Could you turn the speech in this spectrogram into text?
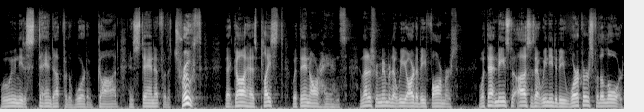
when we need to stand up for the Word of God and stand up for the truth that God has placed within our hands. And let us remember that we are to be farmers. What that means to us is that we need to be workers for the Lord.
